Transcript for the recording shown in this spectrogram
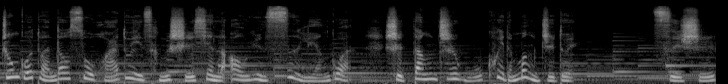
中国短道速滑队曾实现了奥运四连冠，是当之无愧的梦之队。此时，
